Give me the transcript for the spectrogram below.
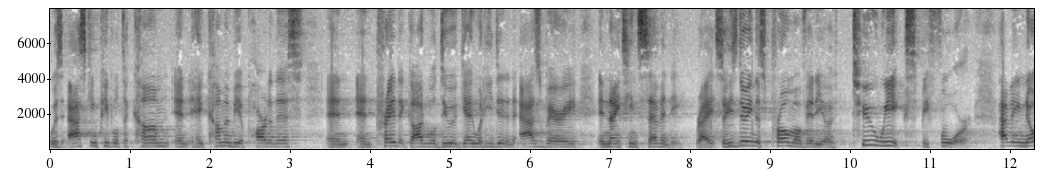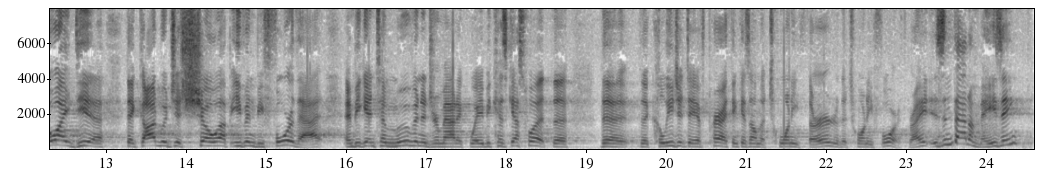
was asking people to come and, hey, come and be a part of this and, and pray that God will do again what he did in Asbury in 1970, right? So he's doing this promo video two weeks before, having no idea that God would just show up even before that and begin to move in a dramatic way because guess what? The, the, the collegiate day of prayer, I think, is on the 23rd or the 24th, right? Isn't that amazing?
